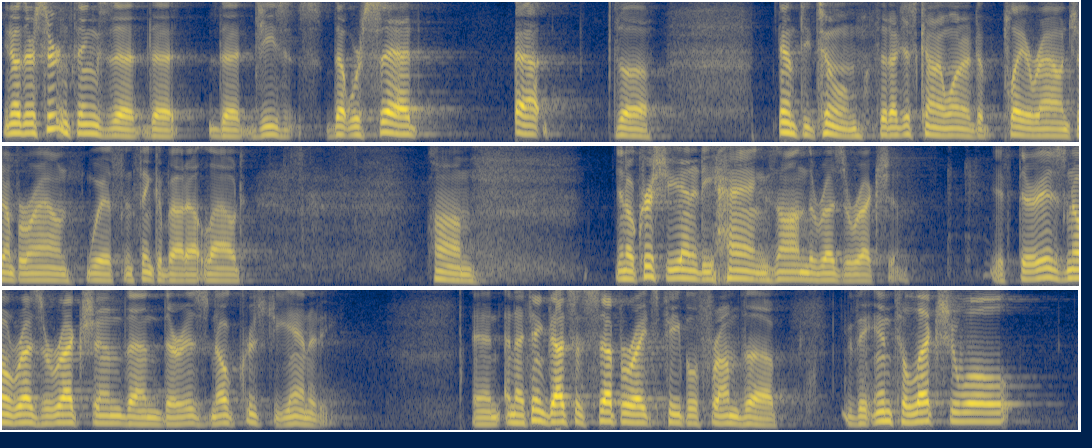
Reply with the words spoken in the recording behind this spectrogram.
You know, there are certain things that, that, that Jesus, that were said at the empty tomb that I just kind of wanted to play around, jump around with, and think about out loud. Um, you know, Christianity hangs on the resurrection. If there is no resurrection, then there is no Christianity. And, and I think that's what separates people from the, the intellectual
